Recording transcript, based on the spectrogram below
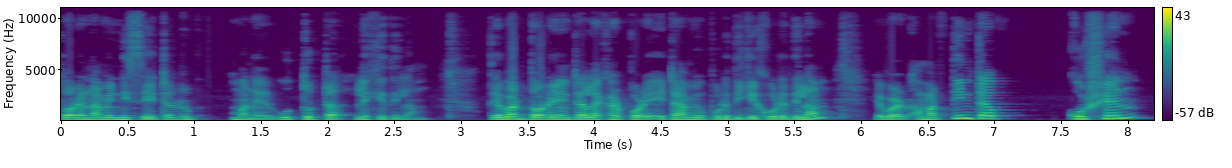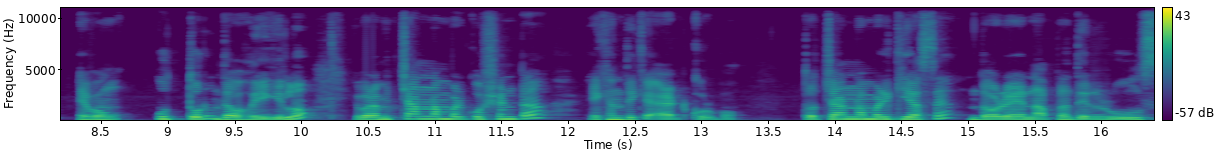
ধরেন আমি নিচে এটার মানে উত্তরটা লিখে দিলাম। তো এবার ধরেন এটা লেখার পরে এটা আমি উপরের দিকে করে দিলাম। এবার আমার তিনটা কোশ্চেন এবং উত্তর দেওয়া হয়ে গেল। এবার আমি চার নাম্বার কোশ্চেনটা এখান থেকে অ্যাড করব। তো চার নাম্বারে কি আছে? ধরেন আপনাদের রুলস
